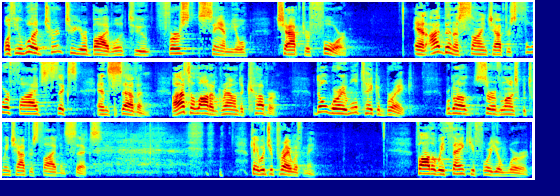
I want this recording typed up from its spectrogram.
Well, if you would, turn to your Bible to 1 Samuel chapter 4. And I've been assigned chapters 4, 5, 6, and 7. Now, that's a lot of ground to cover. Don't worry, we'll take a break. We're going to serve lunch between chapters 5 and 6. Okay, would you pray with me? Father, we thank you for your word.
